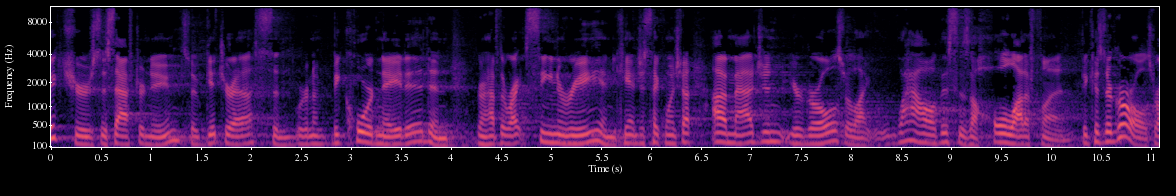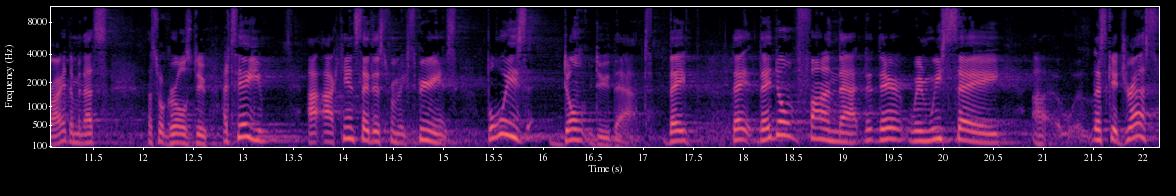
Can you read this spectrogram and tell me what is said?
pictures this afternoon. So get dressed, and we're going to be coordinated, and we're going to have the right scenery, and you can't just take one shot. I imagine your girls are like, wow, this is a whole lot of fun because they're girls, right? I mean, that's, that's what girls do. I tell you, I, I can say this from experience boys don't do that. They, they, they don't find that. They're, when we say, uh, let's get dressed,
